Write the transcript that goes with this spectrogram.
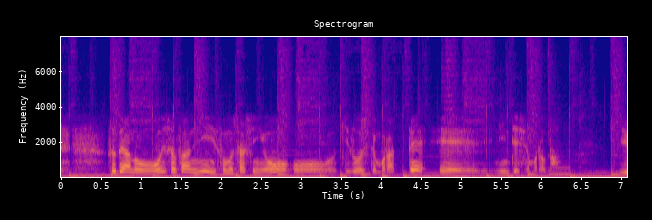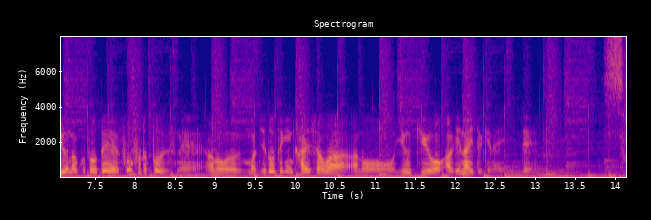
それであのお医者さんにその写真を寄贈してもらって、えー、認定してもらうというようなことでそうするとですねあの、まあ、自動的に会社はあの有給を上げないといけないんで。そ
